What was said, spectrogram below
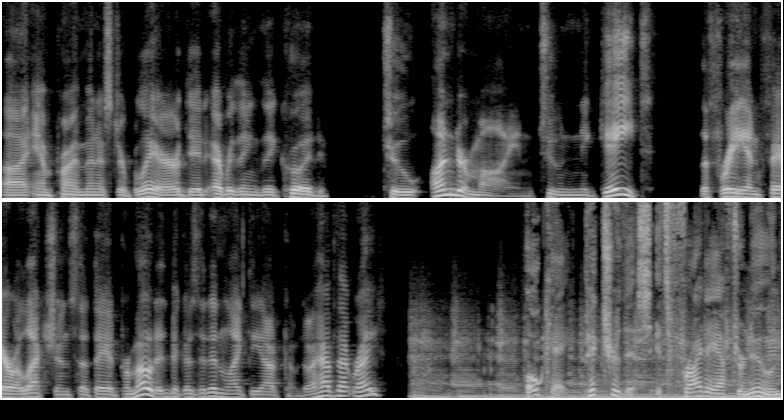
uh, and Prime Minister Blair did everything they could to undermine, to negate the free and fair elections that they had promoted because they didn't like the outcome. Do I have that right? Okay, picture this. It's Friday afternoon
